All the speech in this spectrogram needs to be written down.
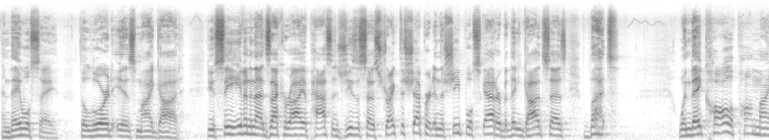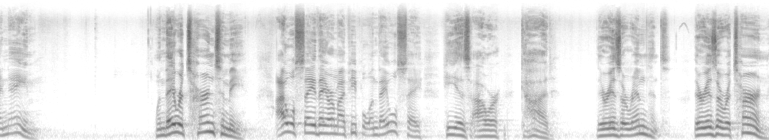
And they will say, the Lord is my God. Do you see, even in that Zechariah passage, Jesus says, Strike the shepherd and the sheep will scatter. But then God says, But when they call upon my name, when they return to me, I will say they are my people, and they will say, He is our God. There is a remnant, there is a return.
